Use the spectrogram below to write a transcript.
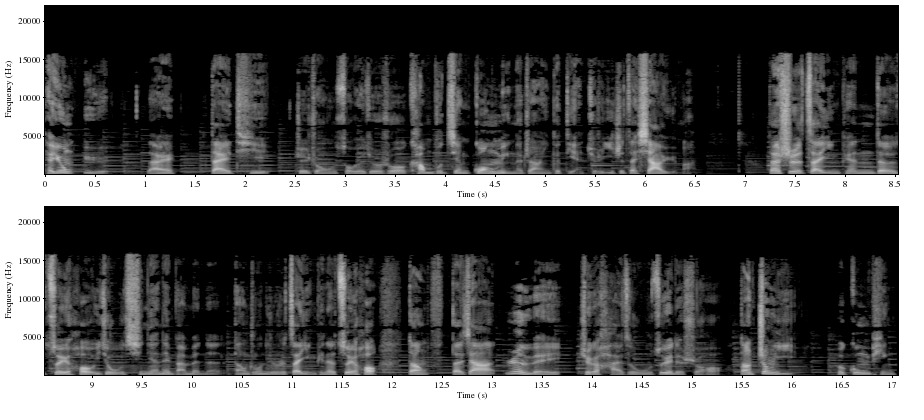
他用雨来代替这种所谓就是说看不见光明的这样一个点，就是一直在下雨嘛。但是在影片的最后，一九五七年那版本的当中呢，就是在影片的最后，当大家认为这个孩子无罪的时候，当正义和公平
